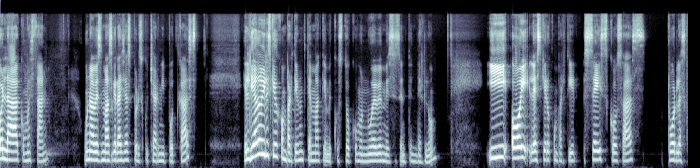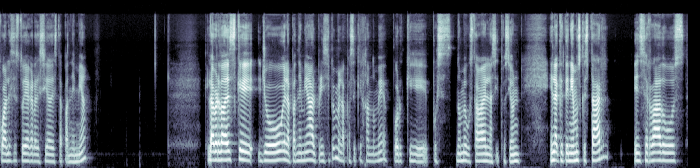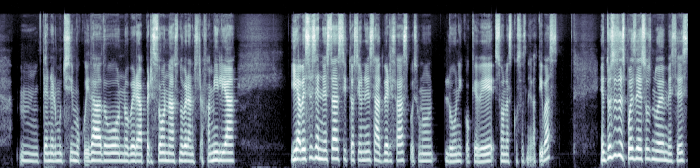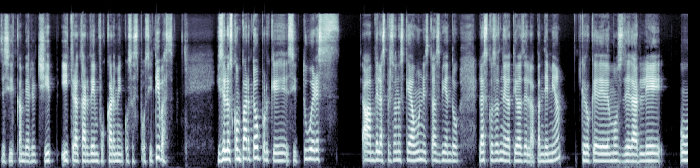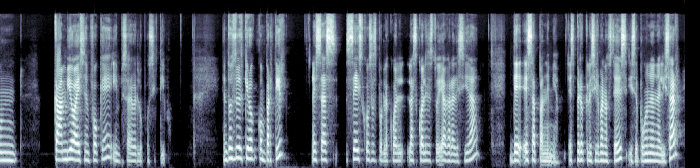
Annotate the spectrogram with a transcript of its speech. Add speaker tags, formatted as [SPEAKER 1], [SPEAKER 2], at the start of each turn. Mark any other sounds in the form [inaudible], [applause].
[SPEAKER 1] Hola, ¿cómo están? Una vez más, gracias por escuchar mi podcast. El día de hoy les quiero compartir un tema que me costó como nueve meses entenderlo. Y hoy les quiero compartir seis cosas por las cuales estoy agradecida de esta pandemia. La verdad es que yo en la pandemia al principio me la pasé quejándome porque pues no me gustaba en la situación en la que teníamos que estar encerrados, mm, tener muchísimo cuidado, no ver a personas, no ver a nuestra familia. Y a veces en estas situaciones adversas, pues uno lo único que ve son las cosas negativas. Entonces, después de esos nueve meses, decidí cambiar el chip y tratar de enfocarme en cosas positivas. Y se los comparto porque si tú eres de las personas que aún estás viendo las cosas negativas de la pandemia, creo que debemos de darle un cambio a ese enfoque y empezar a ver lo positivo. Entonces les quiero compartir esas seis cosas por la cual, las cuales estoy agradecida de esa pandemia. Espero que les sirvan a ustedes y se pongan a analizar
